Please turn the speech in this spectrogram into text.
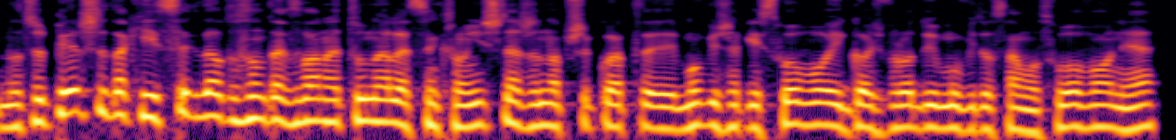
znaczy pierwszy taki sygnał to są tak zwane tunele synchroniczne, że na przykład y, mówisz jakieś słowo i gość w radiu mówi to samo słowo, nie?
